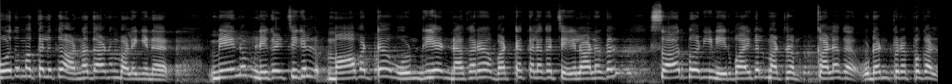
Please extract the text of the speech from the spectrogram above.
பொதுமக்களுக்கு அன்னதானம் வழங்கினர். மேலும் நிகழ்ச்சியில் மாவட்ட ஒன்றிய நகர வட்டக்கழக செயலாளர்கள் சார்பு அணி நிர்வாகிகள் மற்றும் கழக உடன்பிறப்புகள்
